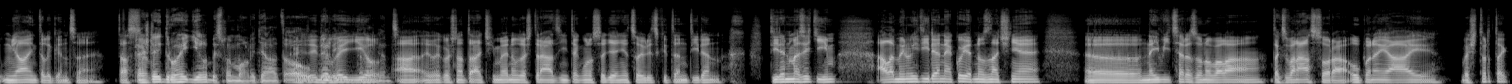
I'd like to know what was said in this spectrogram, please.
umělá inteligence. Ta každý se... druhý díl bychom mohli dělat. Každý druhý díl a jakož natáčíme jednou za 14 dní, tak ono se děje něco vždycky ten týden, týden mezi tím. Ale minulý týden jako jednoznačně uh, nejvíce rezonovala takzvaná SORA, OpenAI, ve čtvrtek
